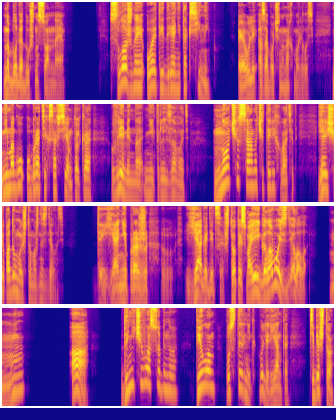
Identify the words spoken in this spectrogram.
на благодушно сонное. «Сложные у этой дряни токсины», — Эули озабоченно нахмурилась. «Не могу убрать их совсем, только временно нейтрализовать. Но часа на четыре хватит. Я еще подумаю, что можно сделать». «Да я не прож... Ягодицы, что ты с моей головой сделала?» «М, -м? «А, да ничего особенного. Пион, пустырник, валерьянка. Тебе что,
